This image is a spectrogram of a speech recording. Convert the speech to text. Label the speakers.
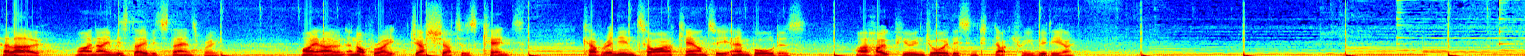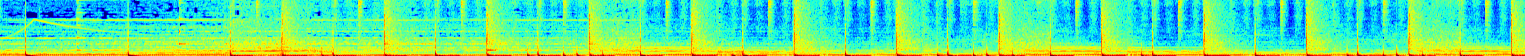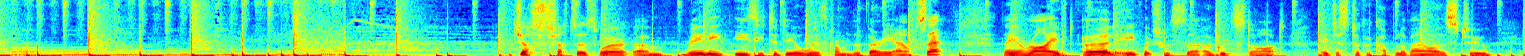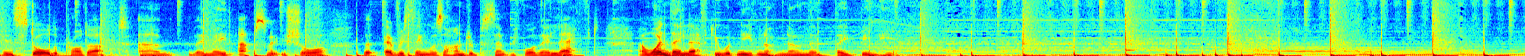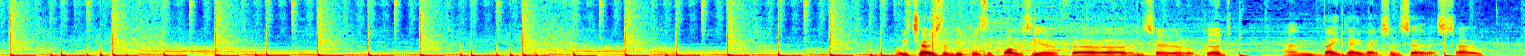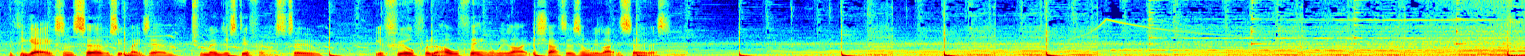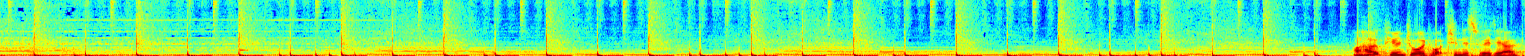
Speaker 1: Hello, my name is David Stansbury. I own and operate Just Shutters Kent, covering the entire county and borders. I hope you enjoy this introductory video.
Speaker 2: Just shutters were um, really easy to deal with from the very outset. They arrived early, which was uh, a good start. They just took a couple of hours to install the product. Um, they made absolutely sure that everything was 100% before they left. And when they left, you wouldn't even have known that they'd been here.
Speaker 3: We chose them because the quality of uh, the material looked good and they gave excellent service. So if you get excellent service, it makes a tremendous difference to your feel for the whole thing. We like the shutters and we like the service.
Speaker 1: I hope you enjoyed watching this video.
